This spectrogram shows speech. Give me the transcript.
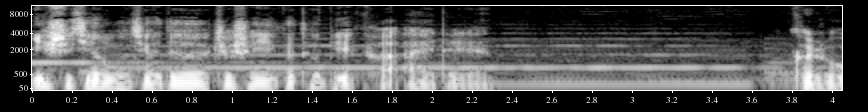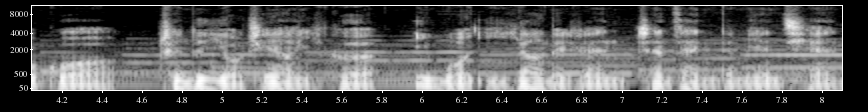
一时间，我觉得这是一个特别可爱的人。可如果真的有这样一个一模一样的人站在你的面前，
